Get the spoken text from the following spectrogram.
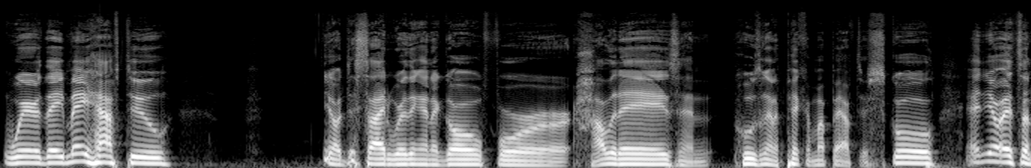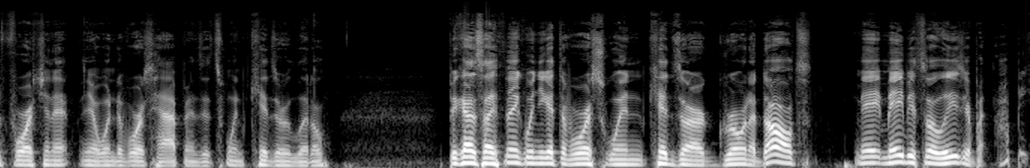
where they may have to, you know, decide where they're going to go for holidays and who's going to pick them up after school. And, you know, it's unfortunate, you know, when divorce happens, it's when kids are little. Because I think when you get divorced when kids are grown adults, may, maybe it's a little easier. But I'll be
